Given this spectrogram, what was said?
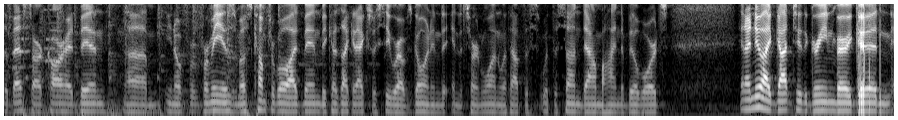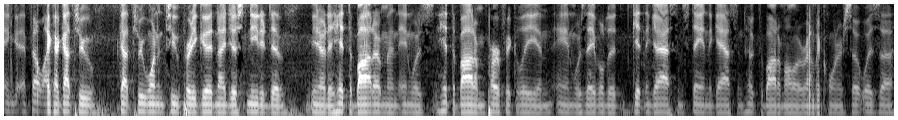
the best our car had been. Um, you know, for, for me, it was the most comfortable I'd been because I could actually see where I was going into, into turn one without this with the sun down behind the billboards. And I knew I'd got to the green very good, and, and I felt like I got through got through one and two pretty good, and I just needed to you know to hit the bottom and, and was hit the bottom perfectly, and, and was able to get in the gas and stay in the gas and hook the bottom all the around the corner. So it was. Uh,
